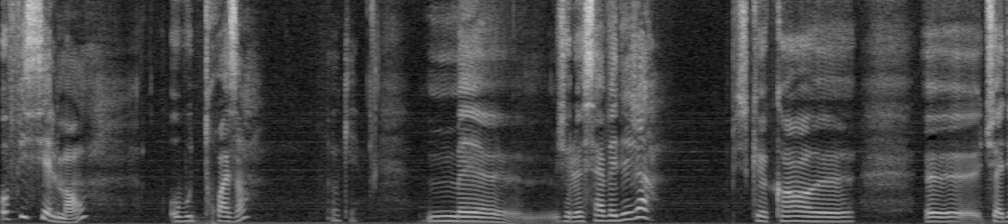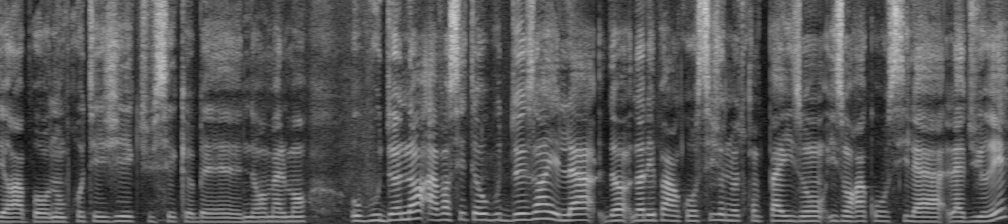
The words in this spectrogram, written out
Officiellement, au bout de trois ans, Ok. mais euh, je le savais déjà, puisque quand euh, euh, tu as des rapports non protégés, que tu sais que ben normalement au bout d'un an, avant c'était au bout de deux ans, et là dans, dans les parcours, si je ne me trompe pas, ils ont ils ont raccourci la, la durée.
